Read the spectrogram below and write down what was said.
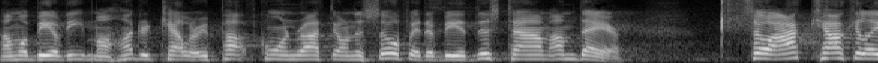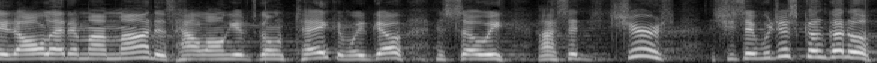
I'm going to be able to eat my 100 calorie popcorn right there on the sofa. It'll be at this time, I'm there. So I calculated all that in my mind as how long it was going to take, and we'd go. And so we, I said, sure. She said, we're just going to go to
